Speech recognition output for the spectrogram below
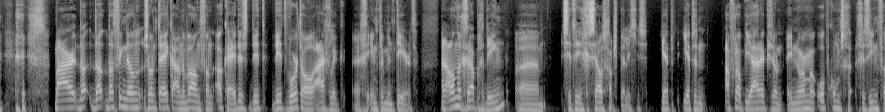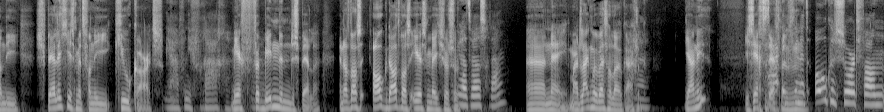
maar dat, dat, dat vind ik dan zo'n teken aan de wand van... oké, dus dit, dit wordt al eigenlijk eh, geïmplementeerd. Een ander grappig ding eh, zit in gezelschapsspelletjes. Je hebt, je hebt een... Afgelopen jaar heb je zo'n enorme opkomst ge- gezien van die spelletjes met van die cue cards. Ja, van die vragen. Meer verbindende spellen. En dat was, ook dat was eerst een beetje zo'n Heb je soort... dat wel eens gedaan? eh, nee, maar het lijkt me best wel leuk eigenlijk. Ja. Ja, niet? Je zegt het Ja, echt ik vind het ook een soort van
